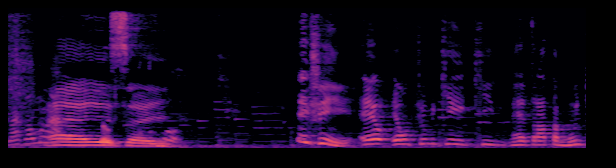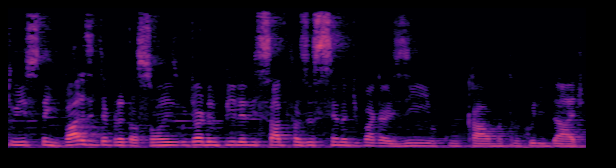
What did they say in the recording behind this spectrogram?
mas vamos lá. É isso aí. Enfim, é, é um filme que, que retrata muito isso, tem várias interpretações. O Jordan Peele ele sabe fazer cena devagarzinho, com calma, tranquilidade.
